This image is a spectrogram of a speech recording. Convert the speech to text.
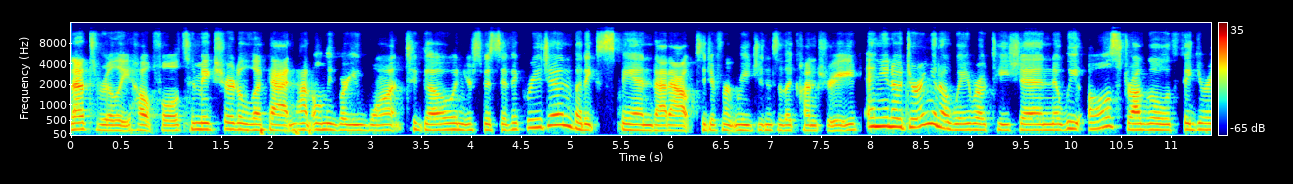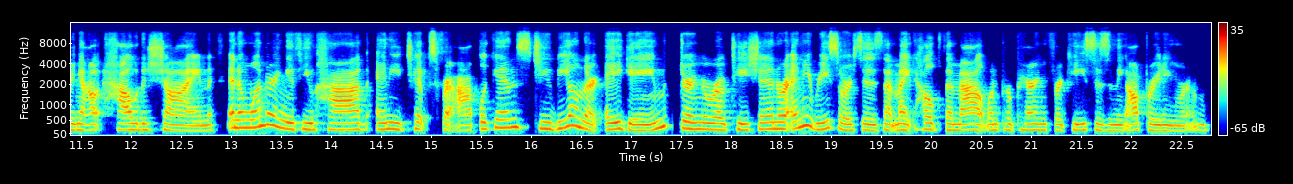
that's really helpful to make sure to look at not only where you want to go in your specific region, but expand that out to different regions of the country. And, you know, during an away rotation, we all struggle with figuring out how to shine. And I'm wondering if you have any tips for applicants to be on their A game during a rotation or any resources that might help them out when preparing for cases in the operating room.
